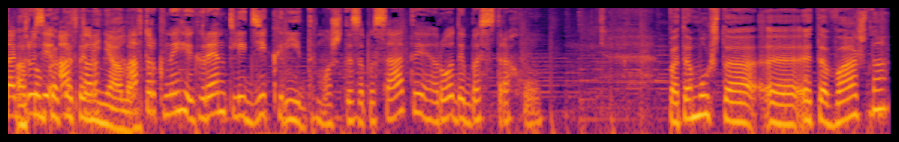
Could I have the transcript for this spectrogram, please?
так, о друзі, том, как автор, это меняло. Автор книги Грентлі Дік Рід. Можете записати «Роди без страху» Потому что э, это важно,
